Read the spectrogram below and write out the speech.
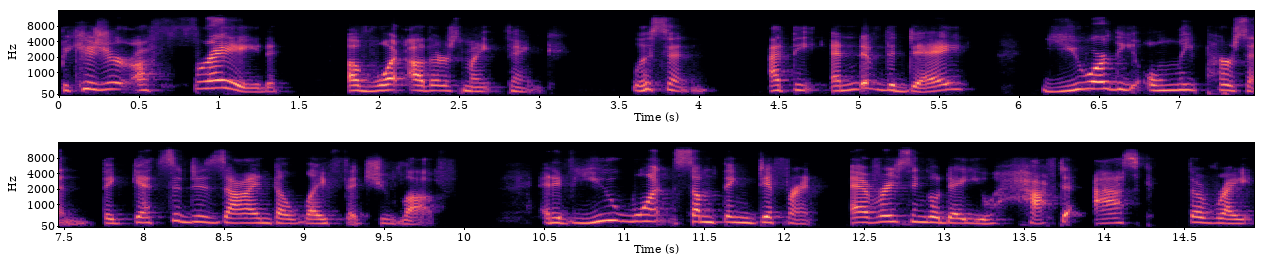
because you're afraid of what others might think? Listen, at the end of the day, you are the only person that gets to design the life that you love. And if you want something different every single day, you have to ask the right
